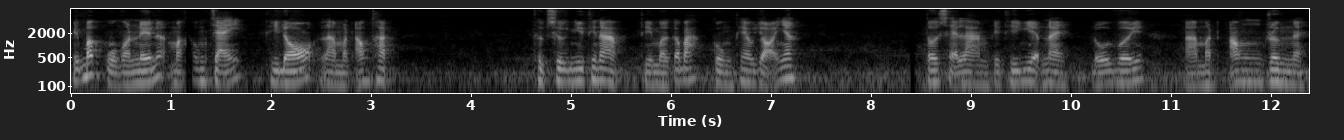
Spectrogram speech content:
cái bấc của ngọn nến á, mà không cháy thì đó là mật ong thật. Thực sự như thế nào thì mời các bác cùng theo dõi nhé. Tôi sẽ làm cái thí nghiệm này đối với à, mật ong rừng này.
